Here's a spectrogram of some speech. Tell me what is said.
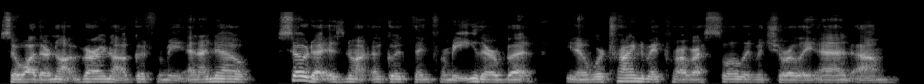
So while they're not very not good for me, and I know soda is not a good thing for me either, but you know we're trying to make progress slowly but surely and um,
